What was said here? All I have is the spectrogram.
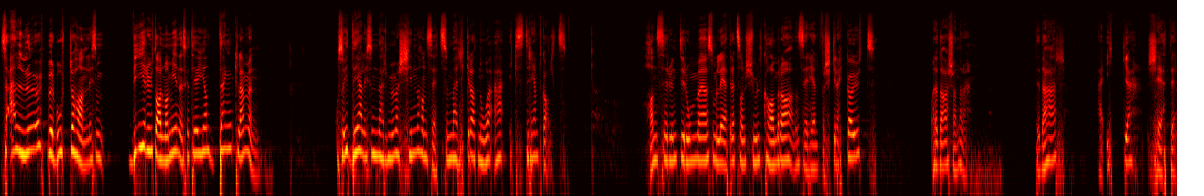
Så jeg løper bort til han, liksom vir ut armene mine, skal til å gi han den klemmen. Og så idet jeg liksom nærmer meg skinnet hans, så merker jeg at noe er ekstremt galt. Han ser rundt i rommet som leter et sånn skjult kamera. Den ser helt forskrekka ut. Og det er da jeg skjønner det. Det der er ikke Kjetil.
